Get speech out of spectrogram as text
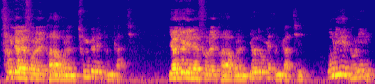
상전의 손을 바라보는 총들의 눈같이 여주인의 손을 바라보는 여종의 눈같이 우리의 눈이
